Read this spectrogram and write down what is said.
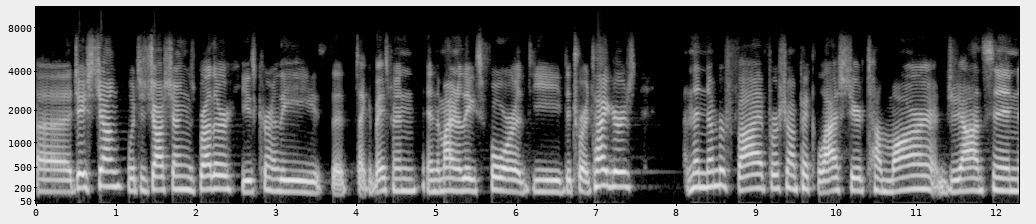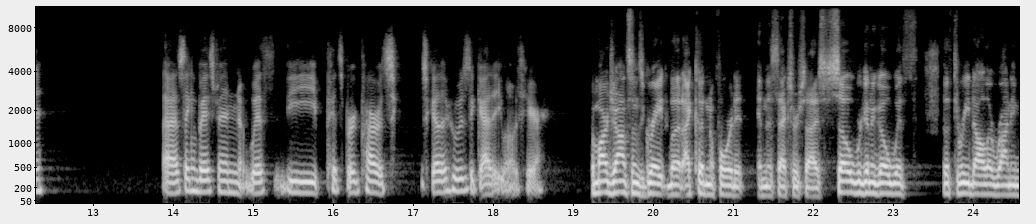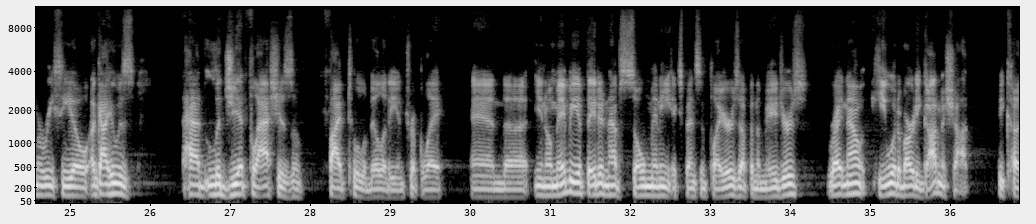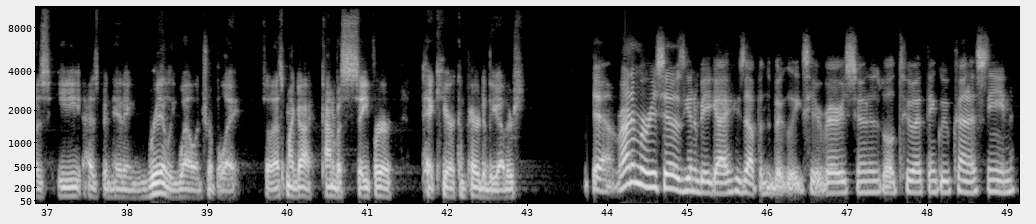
uh, Jace Jung, which is Josh Jung's brother. He's currently the second baseman in the minor leagues for the Detroit Tigers. And then number five, first round pick last year, Termarr Johnson, uh, second baseman with the Pittsburgh Pirates. Together, who is the guy that you went with here? Termarr Johnson's great, but I couldn't afford it in this exercise. So we're going to go with the $3 Ronnie Mauricio, a guy who has had legit flashes of five tool ability in AAA. And, uh, you know, maybe if they didn't have so many expensive players up in the majors right now, he would have already gotten a shot because he has been hitting really well in AAA. So that's my guy. Kind of a safer pick here compared to the others. Yeah, Ronnie Mauricio is going to be a guy who's up in the big leagues here very soon as well too. I think we've kind of seen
